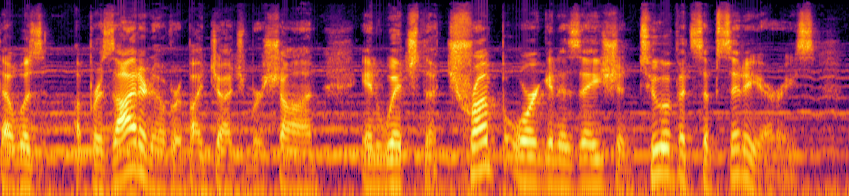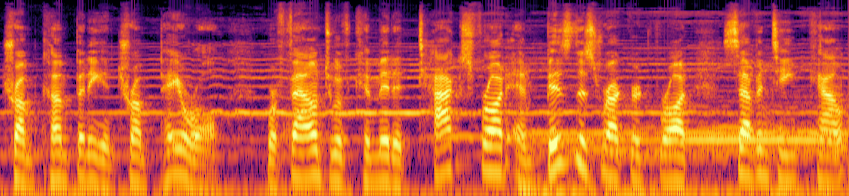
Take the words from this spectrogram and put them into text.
that was uh, presided over by Judge Merchan, in which the Trump organization, two of its subsidiaries, Trump Company and Trump Payroll, were found to have committed tax fraud and business record fraud, 17 count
